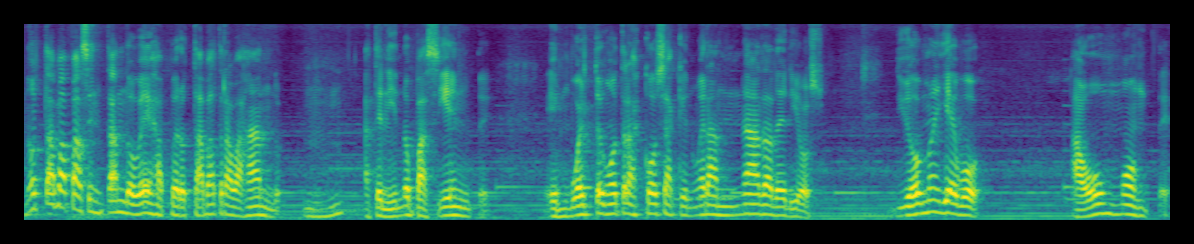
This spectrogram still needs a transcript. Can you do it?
no estaba apacentando ovejas, pero estaba trabajando, atendiendo pacientes, envuelto en otras cosas que no eran nada de Dios. Dios me llevó a un monte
